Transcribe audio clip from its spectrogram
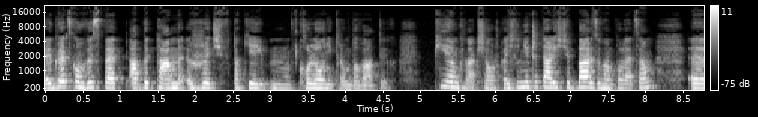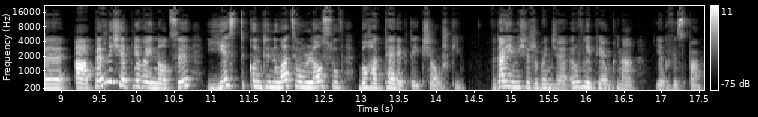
y, grecką wyspę, aby tam żyć w takiej mm, kolonii trądowatych. Piękna książka. Jeśli nie czytaliście, bardzo Wam polecam. E, A pewnej sierpniowej nocy jest kontynuacją losów bohaterek tej książki. Wydaje mi się, że będzie równie piękna jak wyspa.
